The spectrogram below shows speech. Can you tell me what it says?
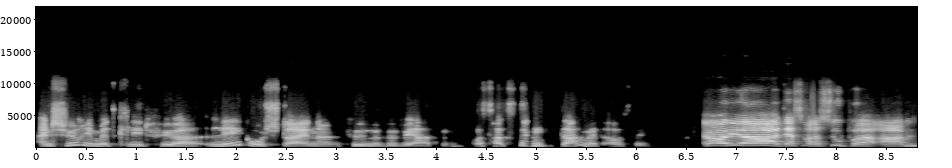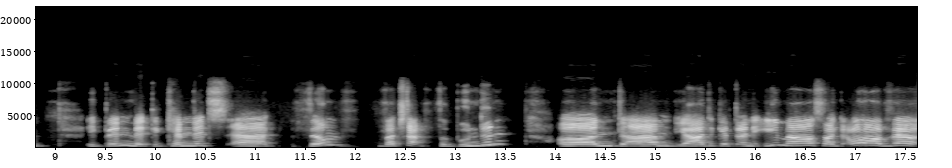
ein Jurymitglied für Lego-Steine-Filme bewerten. Was hat es denn damit auf sich? Oh ja, das war super. Ähm, ich bin mit der Chemnitz äh, Filmwerkstatt verbunden. Und ähm, ja, da gibt eine E-Mail, sagt, oh, wer,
